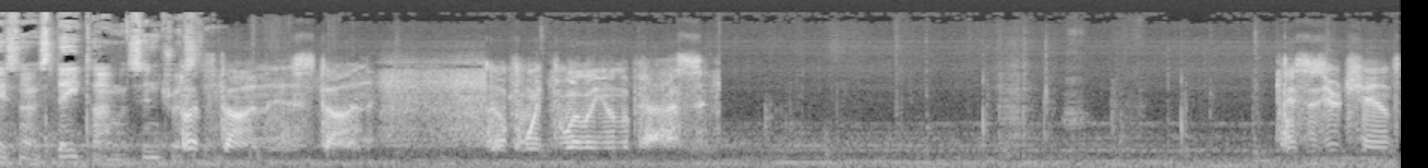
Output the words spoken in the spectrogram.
case now it's daytime, it's interesting. That's done, it's done. No point dwelling on the past. This is your chance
